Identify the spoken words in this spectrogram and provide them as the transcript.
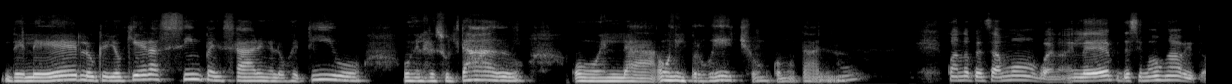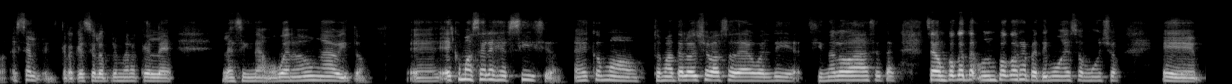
de leer lo que yo quiera sin pensar en el objetivo o en el resultado o en, la, o en el provecho como tal. Cuando pensamos, bueno, en leer decimos un hábito, es creo que eso es lo primero que le, le asignamos. Bueno, es un hábito. Eh, es como hacer ejercicio, es como tomarte los ocho vasos de agua al día. Si no lo haces, tal. O sea, un poco, un poco repetimos eso mucho. Eh,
